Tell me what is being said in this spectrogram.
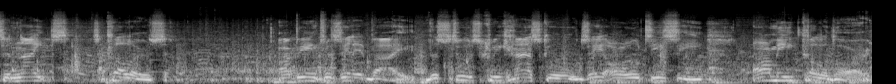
Tonight's colors are being presented by the Stewart's Creek High School JROTC Army Color Guard.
